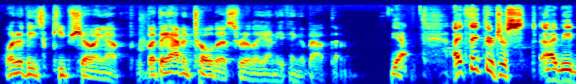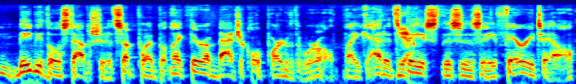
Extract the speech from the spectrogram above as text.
"What do these keep showing up?" But they haven't told us really anything about them. Yeah. I think they're just, I mean, maybe they'll establish it at some point, but like they're a magical part of the world. Like at its Yeah. base, this is a fairy tale.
